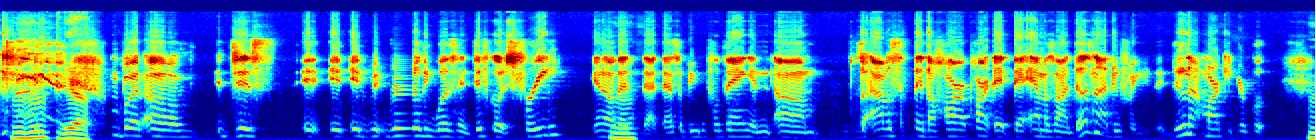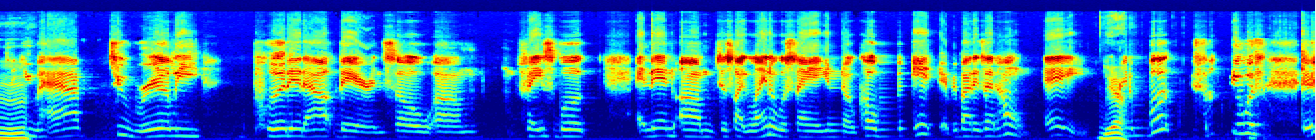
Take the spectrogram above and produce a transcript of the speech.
mm-hmm. yeah. but um, it just it, it it really wasn't difficult. It's free. You know mm-hmm. that, that that's a beautiful thing, and um, I would say the hard part that, that Amazon does not do for you. They do not market your book. Mm-hmm. So you have to really put it out there. And so um, Facebook, and then um, just like Lena was saying, you know, COVID hit, everybody's at home. Hey, yeah. read a book. So it was it,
